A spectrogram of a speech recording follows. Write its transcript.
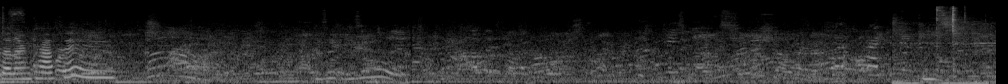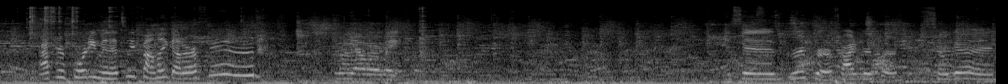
Southern Cafe. Oh. He's a, he's a little. After 40 minutes, we finally got our food. Three hour wait. This is grouper, fried grouper. So good.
